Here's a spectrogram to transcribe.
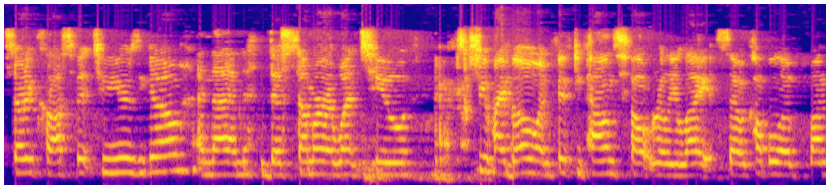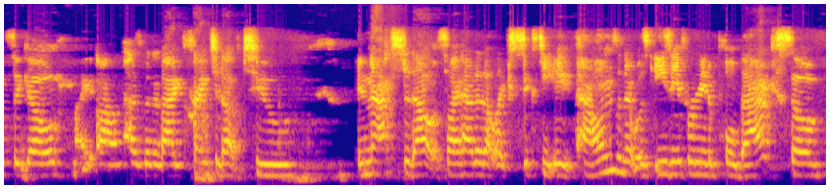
started CrossFit two years ago, and then this summer I went to shoot my bow, and 50 pounds felt really light. So a couple of months ago, my um, husband and I cranked it up to, it maxed it out. So I had it at like 68 pounds, and it was easy for me to pull back. So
